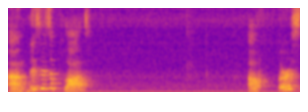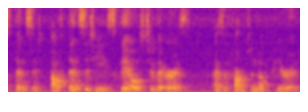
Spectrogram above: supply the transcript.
Um, this is a plot of Earth's density of density scaled to the Earth as a function of period.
